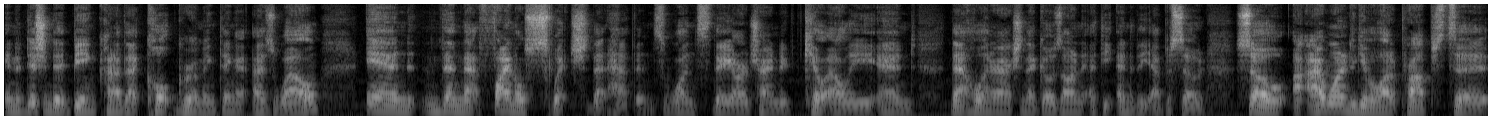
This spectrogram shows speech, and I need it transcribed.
in addition to it being kind of that cult grooming thing as well, and then that final switch that happens once they are trying to kill Ellie and that whole interaction that goes on at the end of the episode. So I, I wanted to give a lot of props to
